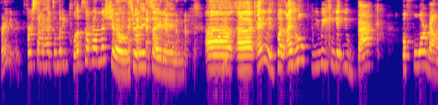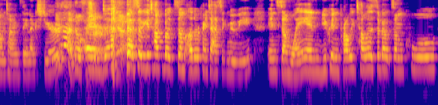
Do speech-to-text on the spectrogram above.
Right. First time I had somebody plug something on my show. It's really exciting. Uh, uh, anyways, but I hope we can get you back before Valentine's Day next year. Yeah, no, for And sure. uh, Yeah. so we can talk about some other fantastic movie in some way, and you can probably tell us about some cool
